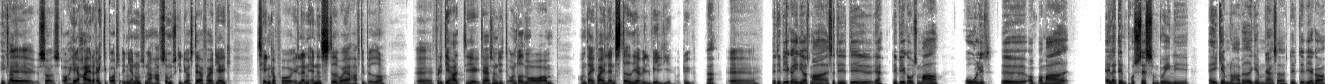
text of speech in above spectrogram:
Helt klart. Øh, så, og her har jeg det rigtig godt, end jeg nogensinde har haft, så måske det er også derfor, at jeg ikke tænker på et eller andet andet sted, hvor jeg har haft det bedre. Øh, fordi det har, det, det har jeg sådan lidt undret mig over, om, om der ikke var et eller andet sted, jeg ville vælge at dø. Ja. Øh, Men det virker egentlig også meget, altså det, det, ja, det virker jo sådan meget roligt, øh, og, og meget eller den proces, som du egentlig er igennem og har været igennem. Ja. Altså, det, det virker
